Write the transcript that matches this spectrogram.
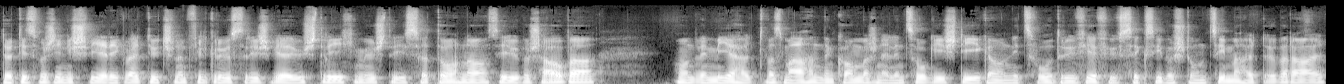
Dort ist es wahrscheinlich schwierig, weil Deutschland viel größer ist wie Österreich. Im Österreich ist es halt doch noch sehr überschaubar. Und wenn wir halt was machen, dann kommen wir schnell in den Zug einsteigen und in zwei, drei, vier, fünf, sechs, sieben Stunden sind wir halt überall.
